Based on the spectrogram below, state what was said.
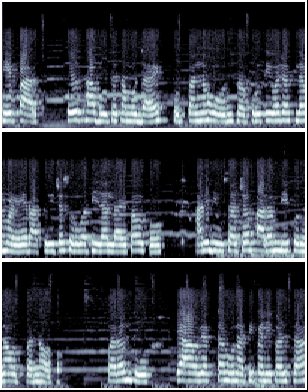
हे पार्थ तोच हा भूत समुदाय उत्पन्न होऊन प्रकृतीवश असल्यामुळे रात्रीच्या सुरुवातीला लय पावतो आणि दिवसाच्या आरंभी पुन्हा उत्पन्न होतो. परंतु त्या अव्यक्ताहून अतिपलीकडचा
